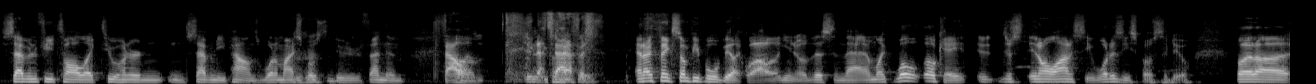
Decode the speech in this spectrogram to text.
seven feet tall like 270 pounds what am I Mhm. supposed to do to defend him Foul Um, him. That's what exactly. And I think some people will be like, well, you know, this and that. I'm like, well, okay, it- just in all honesty, what is he supposed to do? But uh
